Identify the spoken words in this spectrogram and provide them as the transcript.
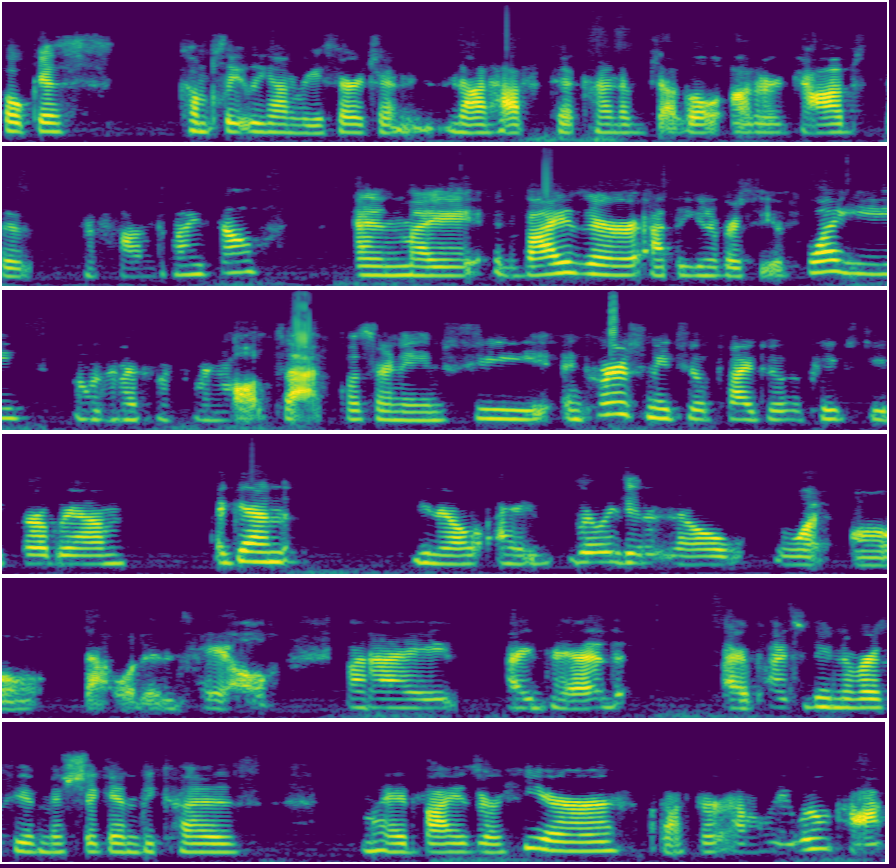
focus completely on research and not have to kind of juggle other jobs to, to fund myself. And my advisor at the University of Hawaii, Elizabeth Richmond Maltzak was her name, she encouraged me to apply to a PhD program. Again, you know, I really didn't know what all that would entail, but I I did. I applied to the University of Michigan because my advisor here, Dr. Emily Wilcox,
